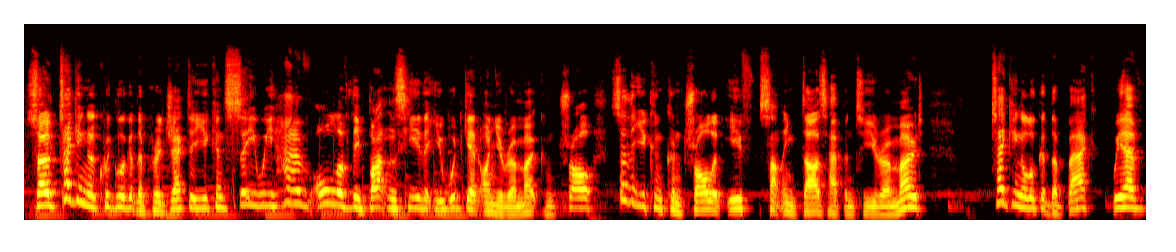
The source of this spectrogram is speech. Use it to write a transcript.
So taking a quick look at the projector, you can see we have all of the buttons here that you would get on your remote control so that you can control it if something does happen to your remote. Taking a look at the back, we have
